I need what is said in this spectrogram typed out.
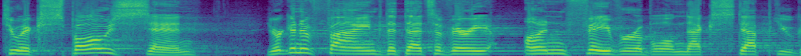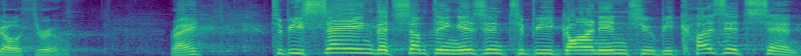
to expose sin, you're going to find that that's a very unfavorable next step you go through, right? To be saying that something isn't to be gone into because it's sin,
